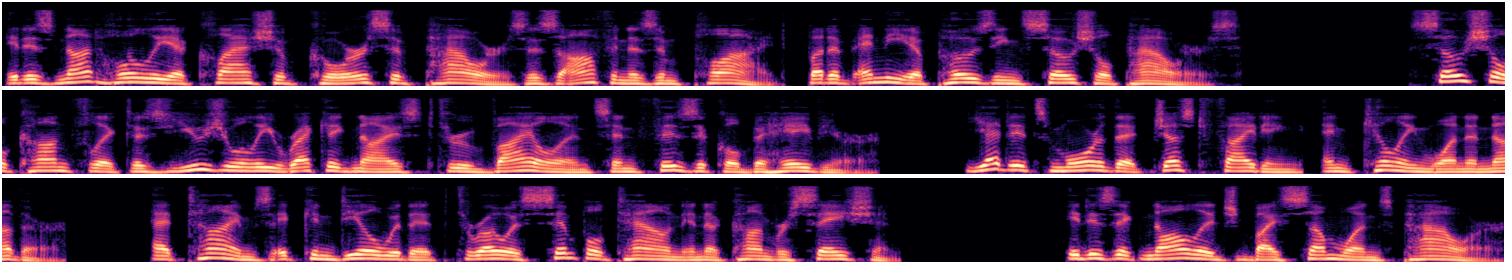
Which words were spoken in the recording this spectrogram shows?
it is not wholly a clash of coercive powers as often as implied, but of any opposing social powers. Social conflict is usually recognized through violence and physical behavior. Yet it's more that just fighting, and killing one another. At times it can deal with it through a simple town in a conversation. It is acknowledged by someone's power.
